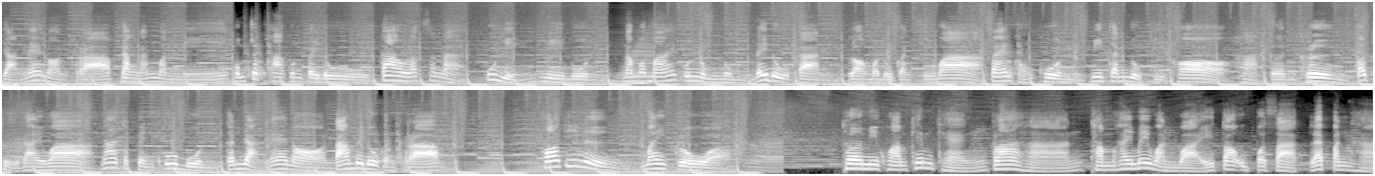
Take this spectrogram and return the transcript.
อย่างแน่นอนครับ ดังนั้นวันนี้ ผมจะพาคุณไปดู 9 ลักษณะผู้หญิงมีบุญนำมามาให้คุณหนุ่มๆ ได้ดูกัน ลองมาดูกันซิว่า แฟนของคุณมีกันอยู่กี่ข้อ หากเกินครึ่ง ก็ถือได้ว่าน่าจะเป็นคู่บุญกันอย่างแน่นอน ตามไปดูกันครับ ข้อที่ 1 ไม่กลัว เธอมีความเข้มแข็งกล้าหาญทำให้ไม่หวั่นไหวต่ออุปสรรคและปัญหา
